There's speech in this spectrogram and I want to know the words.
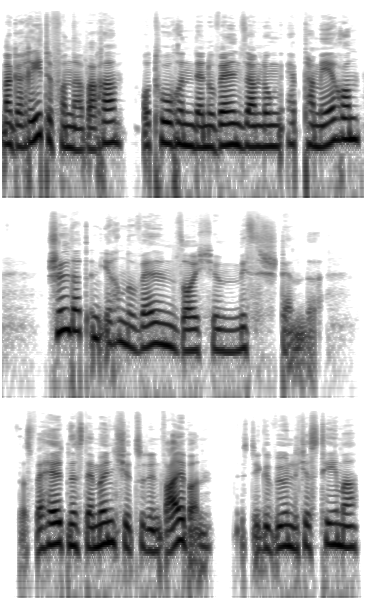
Margarete von Navarra, Autorin der Novellensammlung Heptameron, schildert in ihren Novellen solche Missstände. Das Verhältnis der Mönche zu den Weibern ist ihr gewöhnliches Thema.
